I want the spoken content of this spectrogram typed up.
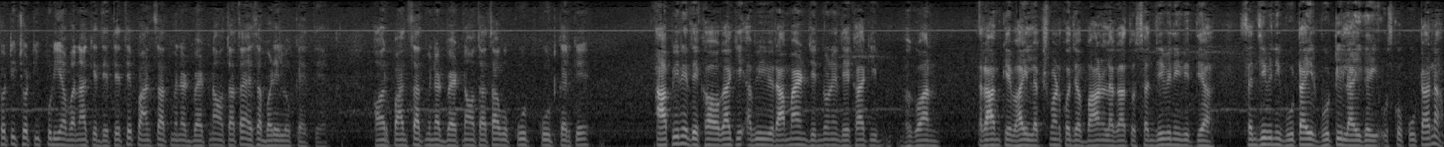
छोटी छोटी पुड़ियाँ बना के देते थे पाँच सात मिनट बैठना होता था, ऐसा बड़े लोग कहते हैं। और पाँच सात मिनट बैठना होता था, वो कूट कूट करके, आप ही ने देखा होगा कि अभी रामायण जिन्होंने देखा कि भगवान राम के भाई लक्ष्मण को जब बाण लगा तो संजीवनी विद्या संजीवनी बूटाई बूटी लाई गई, उसको कूटा ना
